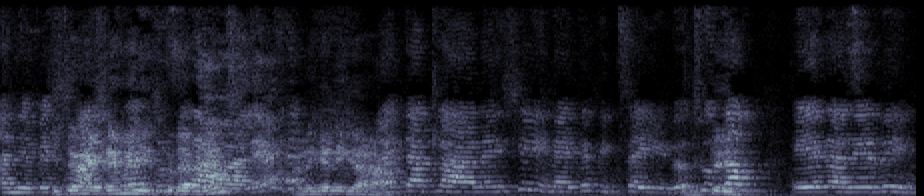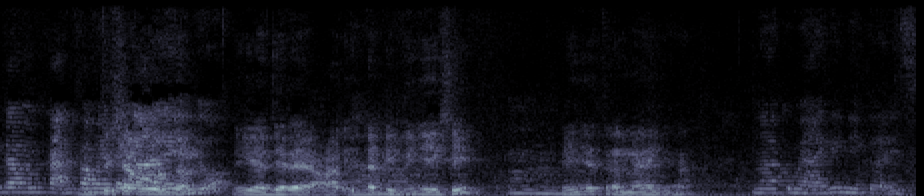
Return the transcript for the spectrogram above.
అని చెప్పేసి కిచెన్ ఐటమే తీసుకుంటాం అయితే అట్లా అనేసి నేనైతే ఫిక్స్ అయ్యిండు. Fix చూద్దాం ఏది అనేది ఇంకా మేము కన్ఫర్మ్ గిఫ్ట్ అయితే షాప్ పోతాం. కాలేదు ఇక జరే ఇద్దరు టిఫిన్ చేసి. ఏం చేస్తున్నాం మ్యాగీ? నాకు మ్యాగీ నీకు రైస్.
